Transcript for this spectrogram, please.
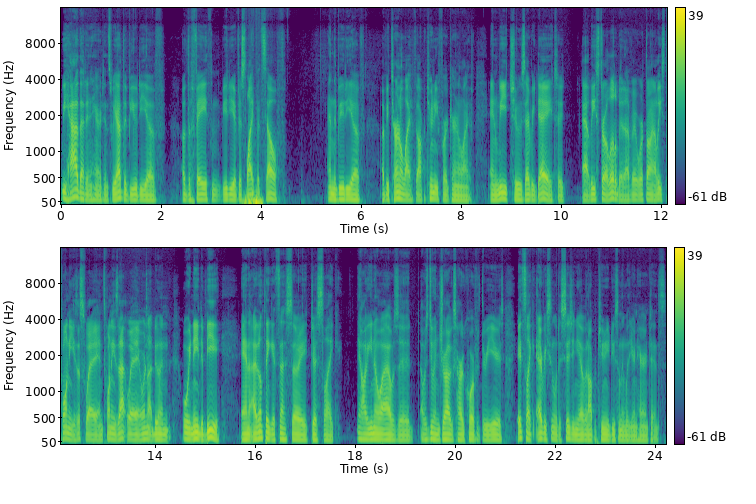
we have that inheritance. We have the beauty of of the faith and the beauty of just life itself, and the beauty of of eternal life, the opportunity for eternal life. And we choose every day to at least throw a little bit of it. We're throwing at least 20s this way and 20s that way. And we're not doing what we need to be. And I don't think it's necessarily just like, oh, you know, I was a I was doing drugs hardcore for three years. It's like every single decision you have an opportunity to do something with your inheritance,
